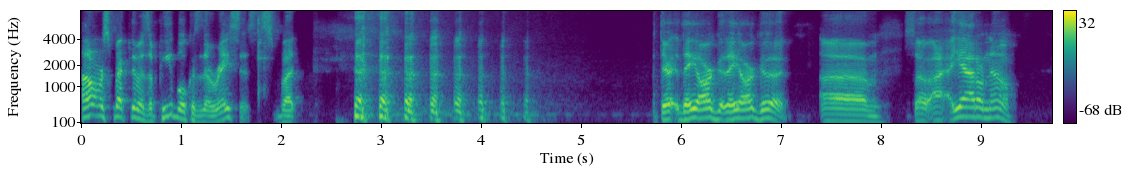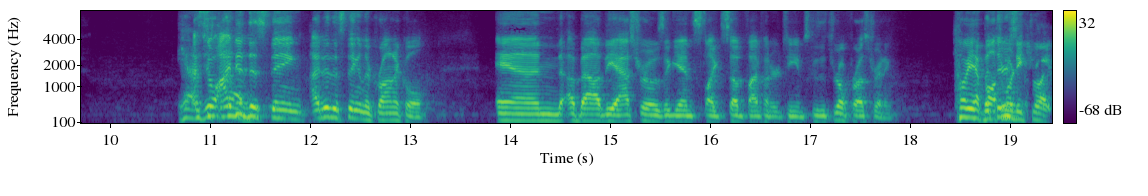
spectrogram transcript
I don't respect them as a people because they're racists, but they're they are they are good. Um, so I, yeah, I don't know. Yeah. So I did this thing. I did this thing in the Chronicle, and about the Astros against like sub 500 teams because it's real frustrating. Oh yeah, But Baltimore, Detroit.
